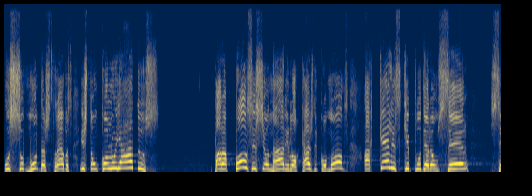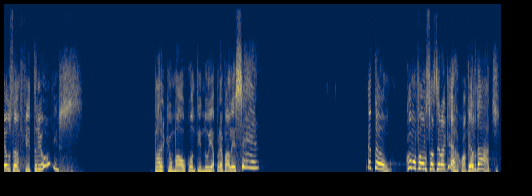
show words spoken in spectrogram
o submundo das trevas estão coluiados para posicionar em locais de comandos aqueles que poderão ser seus anfitriões, para que o mal continue a prevalecer. Então, como vamos fazer a guerra? Com a verdade.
